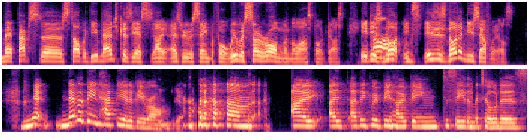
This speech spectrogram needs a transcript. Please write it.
perhaps uh, start with you, Madge, because yes, I, as we were saying before, we were so wrong on the last podcast. It is Oh. not. It's, it is not in New South Wales. Ne- never been happier to be wrong. Yeah. um, I, I, I think we've been hoping to see the Matildas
